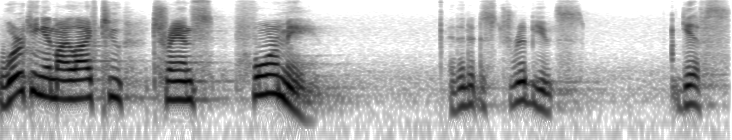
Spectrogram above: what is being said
working in my life to transform me. And then it distributes gifts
